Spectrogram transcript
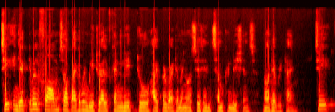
See, injectable forms of vitamin B12 can lead to hypervitaminosis in some conditions, not every time. See,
